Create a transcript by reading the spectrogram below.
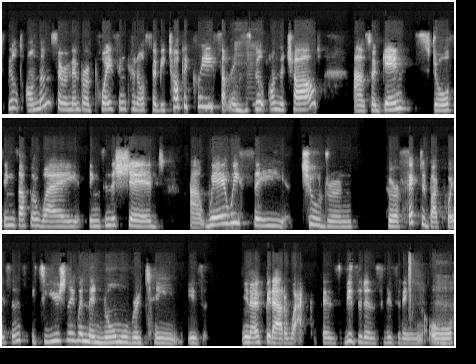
spilt on them, so remember a poison can also be topically, something Mhm. spilt on the child. Um, so, again, store things up away, things in the shed. Uh, where we see children who are affected by poisons, it's usually when their normal routine is, you know, a bit out of whack. There's visitors visiting, or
